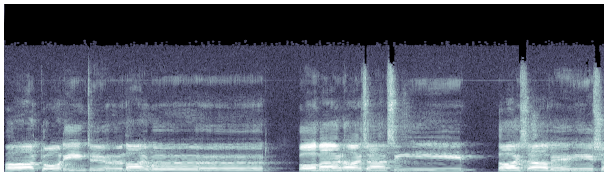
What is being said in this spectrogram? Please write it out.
according to thy word. For mine eyes have seen thy salvation,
